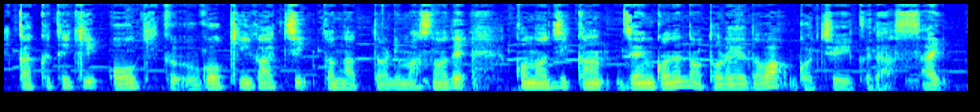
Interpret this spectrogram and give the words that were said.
比較的大きく動きがちとなっておりますので、この時間前後でのトレードはご注意ください。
